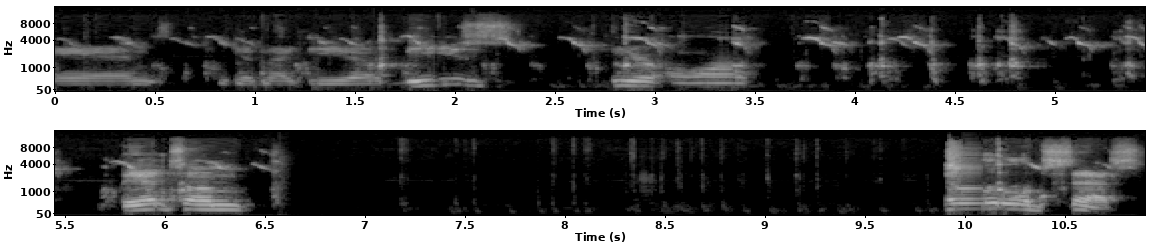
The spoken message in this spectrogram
and get an idea. These here are bantam. They're a little obsessed,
